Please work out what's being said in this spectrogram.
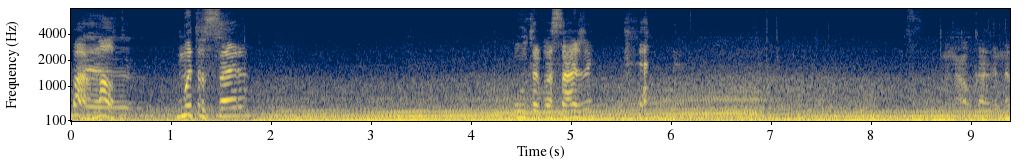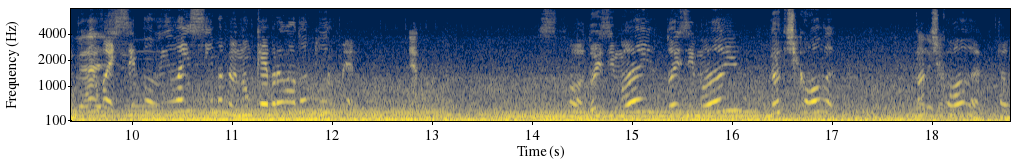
Pá, Ah, malta, uma terceira ultrapassagem. não, o carro anda vai sempre ali lá em cima, meu, não quebra nada ao turbo, mano. Yeah. Ó, dois e meio, dois e meio, não te escola. Não te escola. Então,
